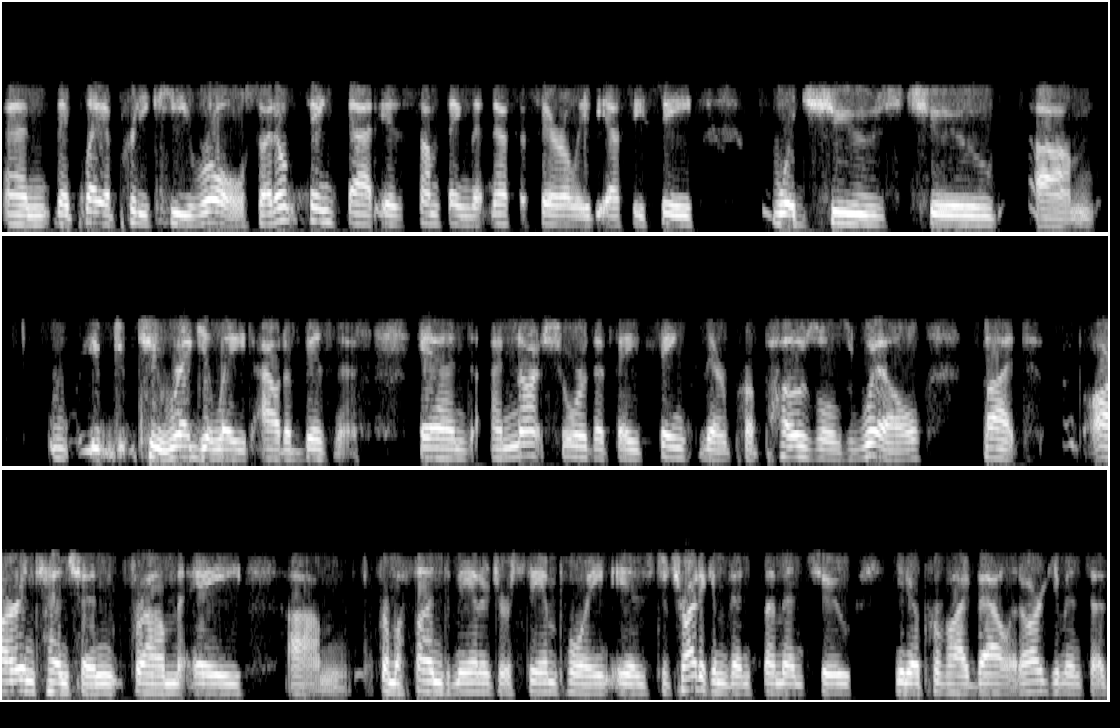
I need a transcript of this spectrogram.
and they play a pretty key role. So I don't think that is something that necessarily the SEC would choose to. Um, to regulate out of business. And I'm not sure that they think their proposals will, but our intention from a um, from a fund manager standpoint is to try to convince them and to you know provide valid arguments as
